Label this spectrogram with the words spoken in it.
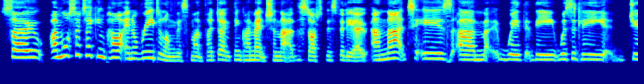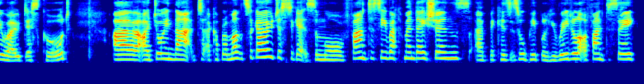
So I'm also taking part in a read along this month. I don't think I mentioned that at the start of this video. And that is um, with the Wizardly Duo Discord. Uh, I joined that a couple of months ago just to get some more fantasy recommendations uh, because it's all people who read a lot of fantasy.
